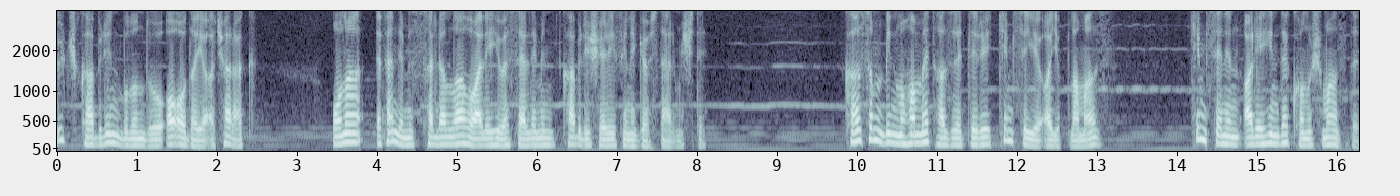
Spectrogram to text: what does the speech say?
üç kabrin bulunduğu o odayı açarak ona Efendimiz sallallahu aleyhi ve sellemin kabri şerifini göstermişti. Kasım bin Muhammed Hazretleri kimseyi ayıplamaz, kimsenin aleyhinde konuşmazdı.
